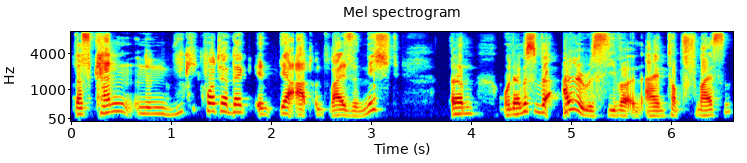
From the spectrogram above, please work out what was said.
das kann ein Rookie-Quarterback in der Art und Weise nicht. Ähm, und da müssen wir alle Receiver in einen Topf schmeißen.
